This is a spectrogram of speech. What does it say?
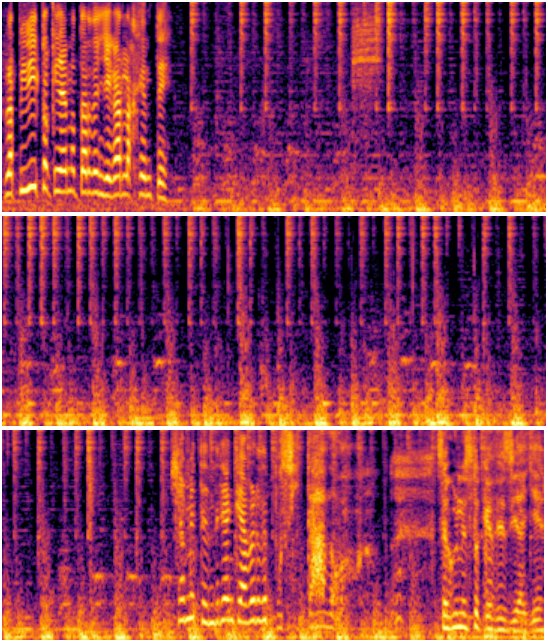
Rapidito, que ya no tarda en llegar la gente. Ya me tendrían que haber depositado. Según esto que desde ayer.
